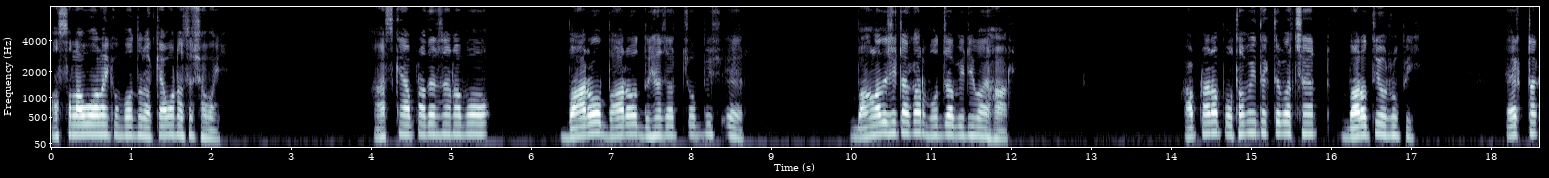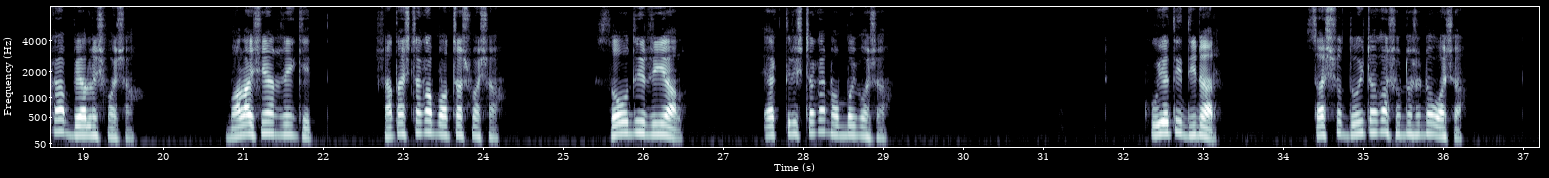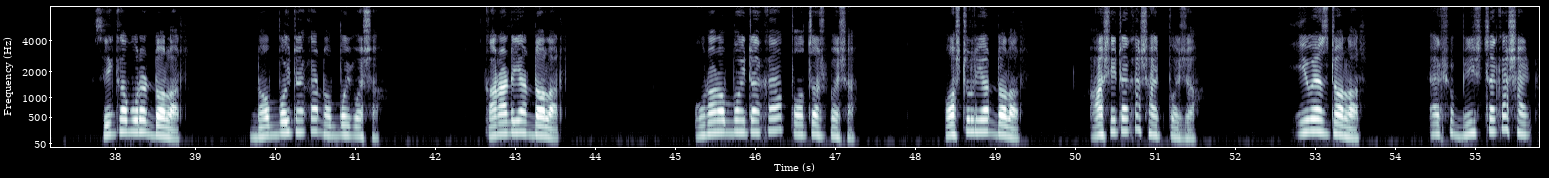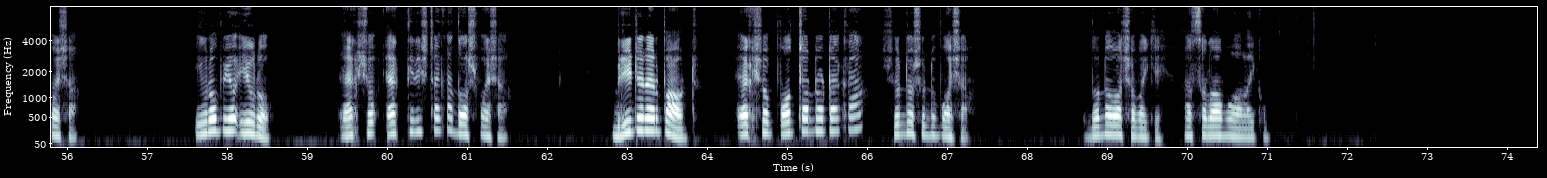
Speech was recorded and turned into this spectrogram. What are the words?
আসসালামু আলাইকুম বন্ধুরা, কেমন আছে সবাই? আজকে আপনাদের জানাব বারো বারো দুই এর বাংলাদেশি টাকার মুদ্রা বিনিময় হার। আপনারা প্রথমেই দেখতে পাচ্ছেন ভারতীয় রুপি, এক টাকা বিয়াল্লিশ পয়সা। মালয়েশিয়ান রিঙ্কিত সাতাশ টাকা পঞ্চাশ পয়সা। সৌদি রিয়াল, একত্রিশ টাকা নব্বই পয়সা। কুয়েতি দিনার চারশো দুই টাকা শূন্য শূন্য পয়সা। সিঙ্গাপুরের ডলার নব্বই টাকা নব্বই পয়সা। কানাডিয়ান ডলার উননব্বই টাকা পঞ্চাশ পয়সা। অস্ট্রেলিয়ান ডলার আশি টাকা ষাট পয়সা। ইউএস ডলার একশো বিশ টাকা ষাট পয়সা। ইউরোপীয় ইউরো একশো একত্রিশ টাকা দশ পয়সা। ব্রিটেনের পাউন্ড একশো পঞ্চান্ন টাকা শূন্য শূন্য পয়সা। ধন্যবাদ সবাইকে। আসসালামু আলাইকুম।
